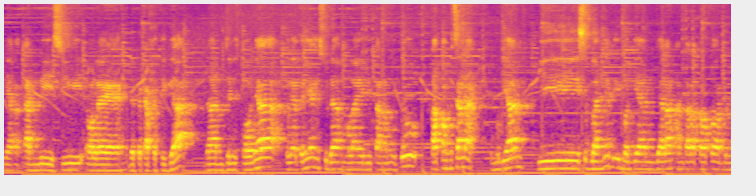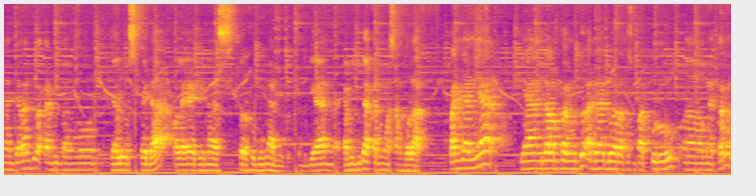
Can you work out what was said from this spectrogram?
yang akan diisi oleh DPKP 3 dan jenis pohonnya kelihatannya yang sudah mulai ditanam itu tapang ke sana. Kemudian di sebelahnya di bagian jalan antara trotoar dengan jalan itu akan dibangun jalur sepeda oleh Dinas Perhubungan. Kemudian kami juga akan memasang bola. Panjangnya yang dalam film itu ada 240 uh, meter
